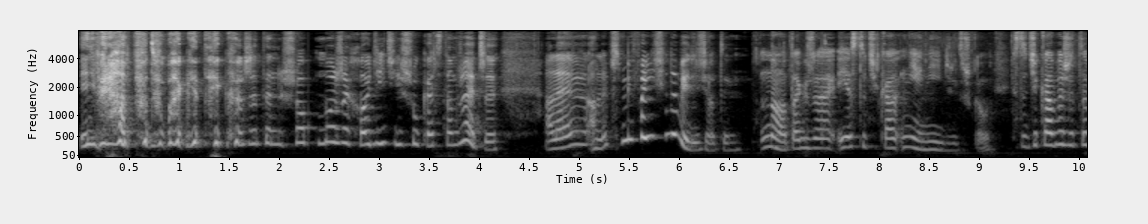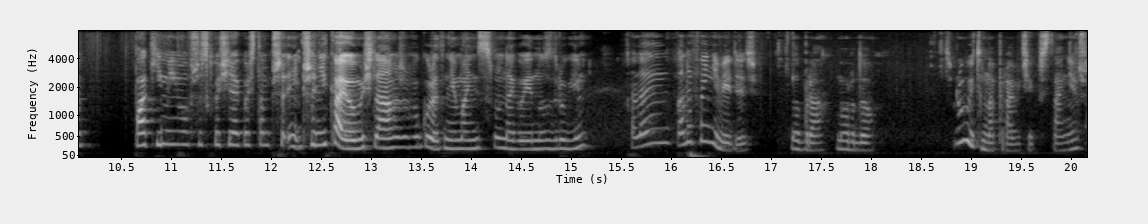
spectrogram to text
I nie brałam pod uwagę tego, że ten shop może chodzić i szukać tam rzeczy. Ale, ale w sumie fajnie się dowiedzieć o tym. No, także jest to ciekawe. Nie, nie idzie do szkoły. Jest to ciekawe, że te paki mimo wszystko się jakoś tam prze- przenikają. Myślałam, że w ogóle to nie ma nic wspólnego jedno z drugim. Ale, ale fajnie wiedzieć. Dobra, mordo. Spróbuj to naprawić, jak wstaniesz.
